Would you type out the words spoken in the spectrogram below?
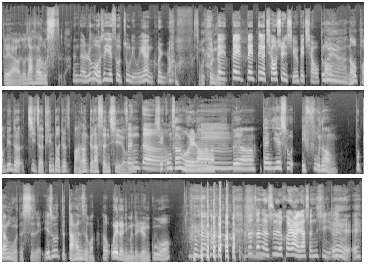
对啊，就拉撒路死了。真的，如果我是耶稣的助理，我也很困扰。什么困扰？被被被那个敲讯息会被敲爆。对啊，然后旁边的记者听到就马上跟他生气了。真的，其实工商回啦。嗯、对啊，但耶稣一副那种不干我的事。哎，耶稣的答案是什么？他说为了你们的缘故哦。这真的是会让人家生气。对，哎。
